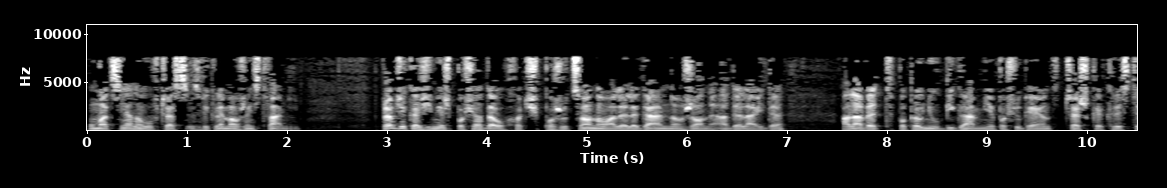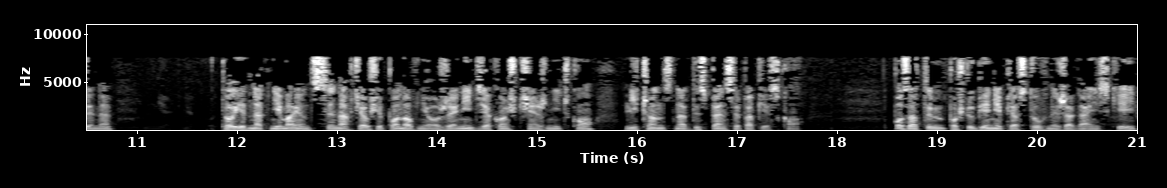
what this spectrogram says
umacniano wówczas zwykle małżeństwami. Wprawdzie Kazimierz posiadał choć porzuconą, ale legalną żonę Adelaidę, a nawet popełnił bigamię, poślubiając Czeszkę Krystynę, to jednak nie mając syna chciał się ponownie ożenić z jakąś księżniczką, licząc na dyspensę papieską. Poza tym poślubienie piastówny żagańskiej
